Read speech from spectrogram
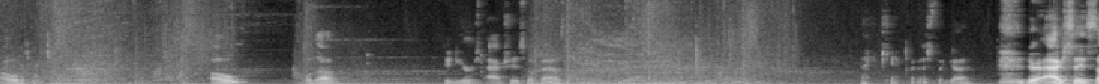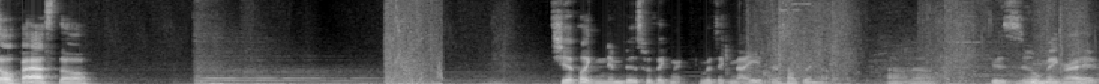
Oh? Oh? Hold up. Dude, you're actually so fast. Can't finish the guy. You're actually so fast, though. She have like Nimbus with igni with Ignite or something? I don't know. You're zooming, right?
